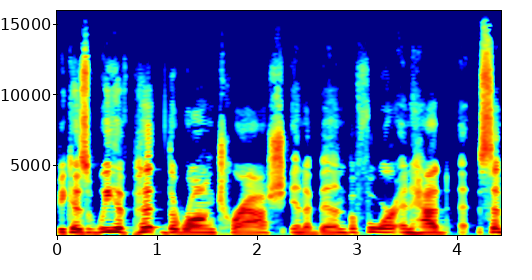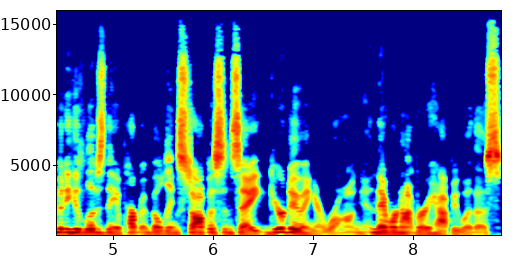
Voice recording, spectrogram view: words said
because we have put the wrong trash in a bin before and had uh, somebody who lives in the apartment building stop us and say, You're doing it wrong. And they were not very happy with us.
